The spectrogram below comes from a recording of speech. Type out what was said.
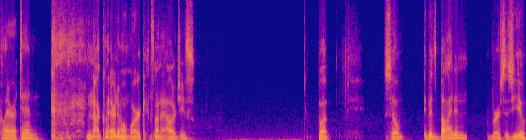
Claritin. not Claritin it won't work. It's not allergies. But so if it's Biden versus you,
